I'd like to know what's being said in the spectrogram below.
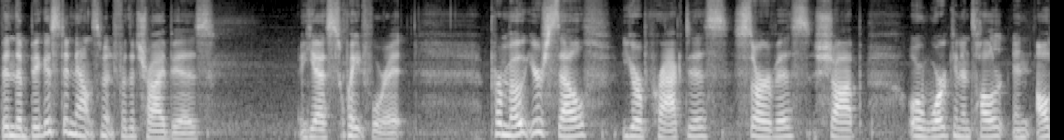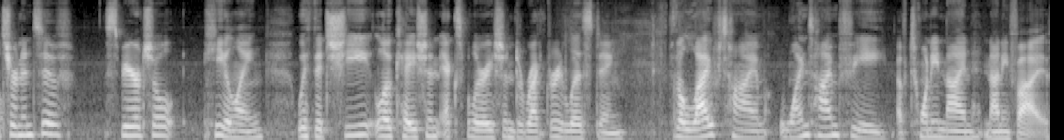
Then the biggest announcement for the tribe is yes, wait for it. Promote yourself, your practice, service, shop, or work in an alternative spiritual healing with the Chi location exploration directory listing for the lifetime one time fee of $29.95.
